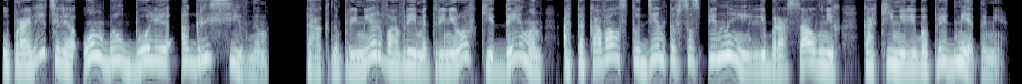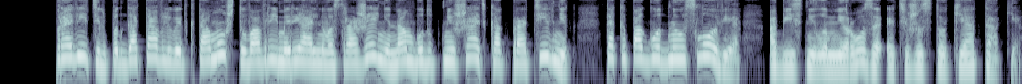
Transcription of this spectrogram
У правителя он был более агрессивным. Так, например, во время тренировки Деймон атаковал студентов со спины или бросал в них какими-либо предметами. Правитель подготавливает к тому, что во время реального сражения нам будут мешать как противник, так и погодные условия, объяснила мне Роза эти жестокие атаки.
